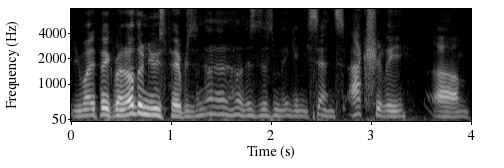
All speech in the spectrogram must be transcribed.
You might pick up another newspaper and say, no, no, no, this doesn't make any sense. Actually, um,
